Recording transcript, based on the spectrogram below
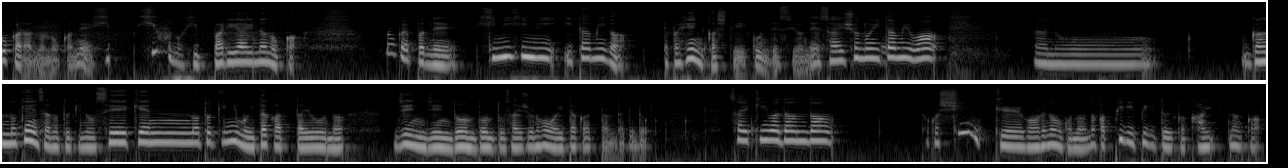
うからなのかね皮膚の引っ張り合いなのか。なんかやっぱね日に日に痛みがやっぱ変化していくんですよね。最初の痛みはあのー、がんの検査の時の生検の時にも痛かったようなじんじんどんどんと最初の方は痛かったんだけど最近はだんだんなんか神経があれなのかななんかピリピリというかかいなんか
